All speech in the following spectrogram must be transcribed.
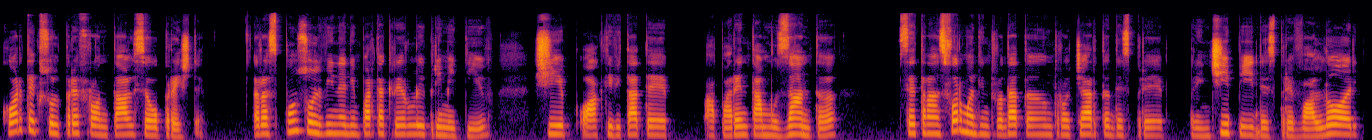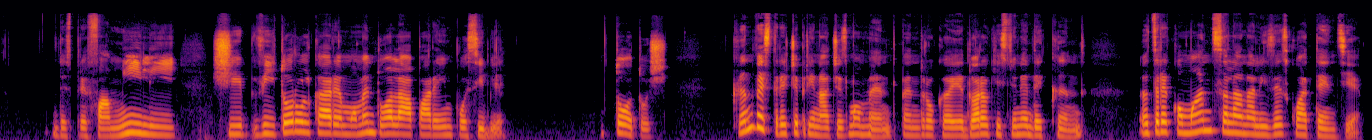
Cortexul prefrontal se oprește. Răspunsul vine din partea creierului primitiv și o activitate aparent amuzantă se transformă dintr-o dată într-o ceartă despre principii, despre valori, despre familii și viitorul care în momentul ăla apare imposibil. Totuși, când veți trece prin acest moment, pentru că e doar o chestiune de când, îți recomand să-l analizezi cu atenție,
